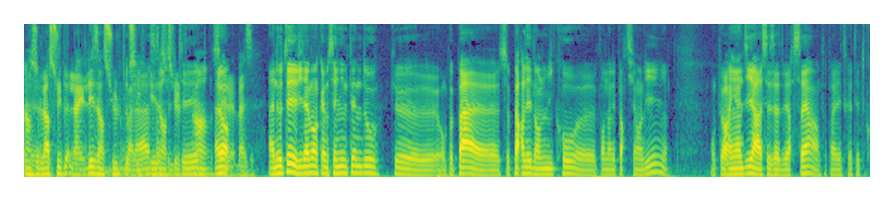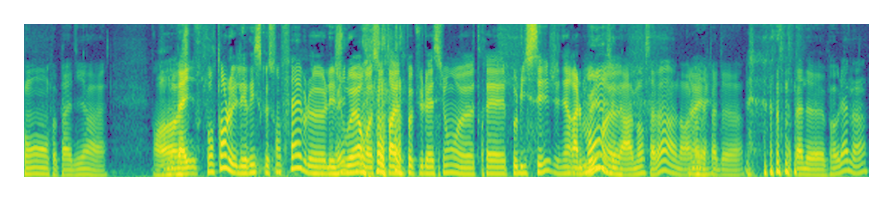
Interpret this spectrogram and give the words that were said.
les insultes aussi, les insultes. Hein, Alors, la base. À noter évidemment, comme c'est Nintendo, que on peut pas se parler dans le micro euh, pendant les parties en ligne. On peut rien dire à ses adversaires, on peut pas les traiter de cons, on peut pas dire. Euh, oh, pourtant, les risques sont sont Les joueurs sont à une population euh, très policée, généralement. généralement, ça va. Hein. Normalement, il n'y a, pas de, pas de problème. Hein.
